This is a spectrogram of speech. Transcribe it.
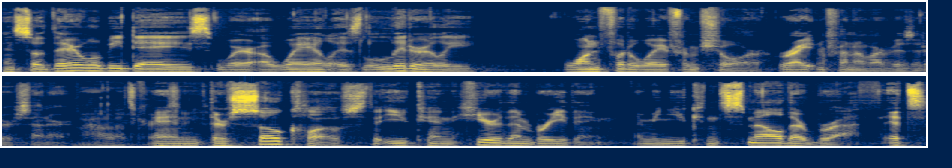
And so there will be days where a whale is literally one foot away from shore, right in front of our visitor center. Wow, that's crazy. And they're so close that you can hear them breathing. I mean, you can smell their breath. It's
